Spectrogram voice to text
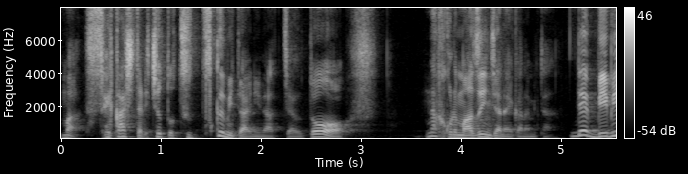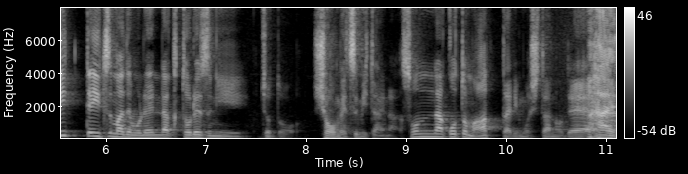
まあ、せかしたりちょっとつっつくみたいになっちゃうと、なんかこれまずいんじゃないかなみたいな。で、ビビっていつまでも連絡取れずに、ちょっと消滅みたいな、そんなこともあったりもしたので、はい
